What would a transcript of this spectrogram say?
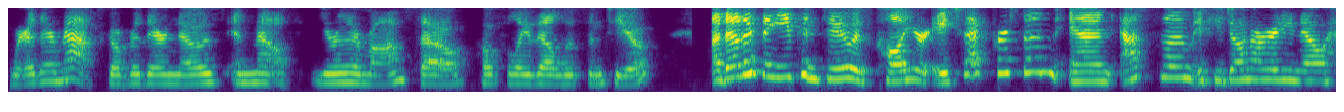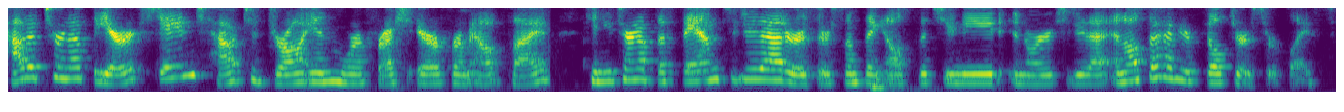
wear their mask over their nose and mouth. You're their mom, so hopefully they'll listen to you. Another thing you can do is call your HVAC person and ask them if you don't already know how to turn up the air exchange, how to draw in more fresh air from outside. Can you turn up the fan to do that, or is there something else that you need in order to do that? And also have your filters replaced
